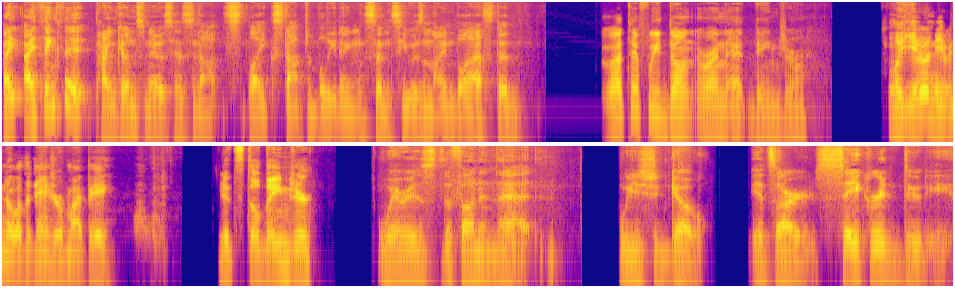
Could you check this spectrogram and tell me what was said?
I, I think that Pinecone's nose has not like stopped bleeding since he was mind blasted. What if we don't run at danger? Well, you don't even know what the danger might be. It's still danger. Where is the fun in that? We should go. It's our sacred duty.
